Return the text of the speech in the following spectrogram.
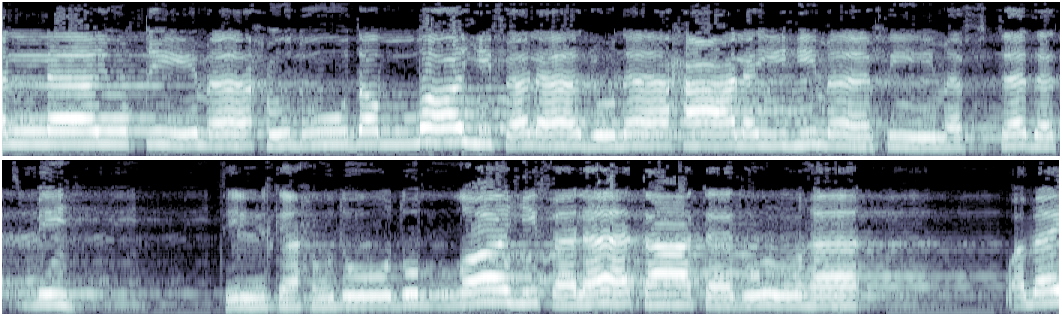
ألا يقيما حدود الله فلا جناح عليهما فيما افتدت به. تلك حدود الله فلا تعتدوها. ومن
